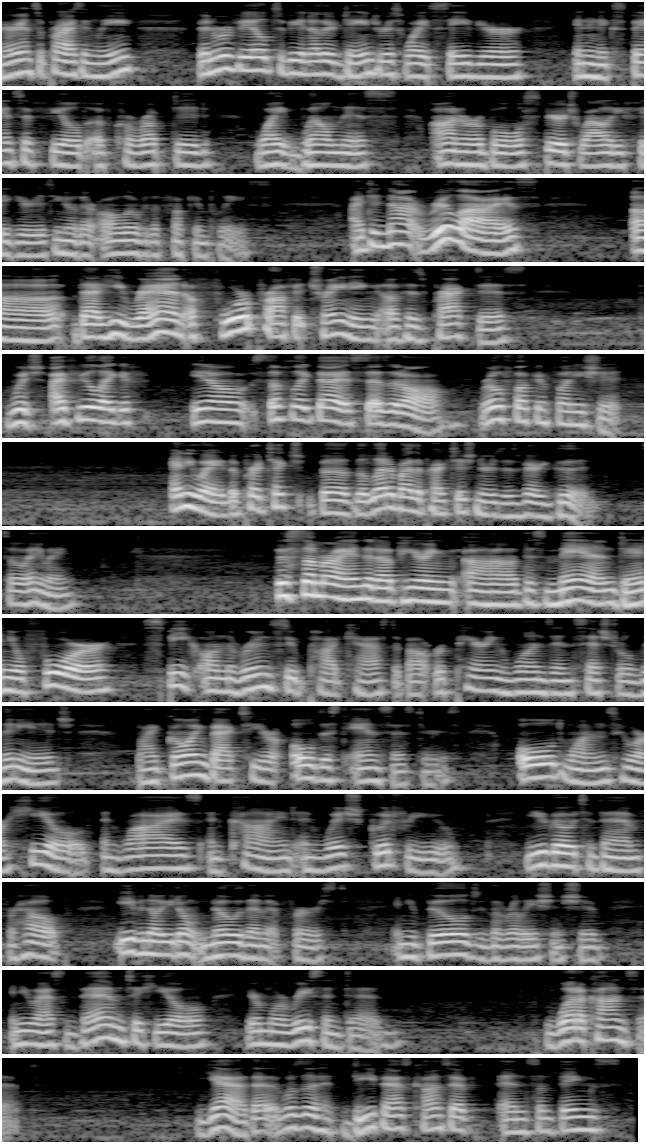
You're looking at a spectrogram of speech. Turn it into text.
very unsurprisingly, been revealed to be another dangerous white savior in an expansive field of corrupted white wellness, honorable spirituality figures. You know, they're all over the fucking place. I did not realize uh, that he ran a for-profit training of his practice, which I feel like if you know stuff like that, it says it all. Real fucking funny shit. Anyway, the protection, the, the letter by the practitioners is very good. So anyway, This summer, I ended up hearing uh, this man, Daniel Foor, speak on the Rune Soup podcast about repairing one's ancestral lineage by going back to your oldest ancestors, old ones who are healed and wise and kind and wish good for you. You go to them for help, even though you don't know them at first, and you build the relationship and you ask them to heal your more recent dead. What a concept. Yeah, that was a deep ass concept, and some things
